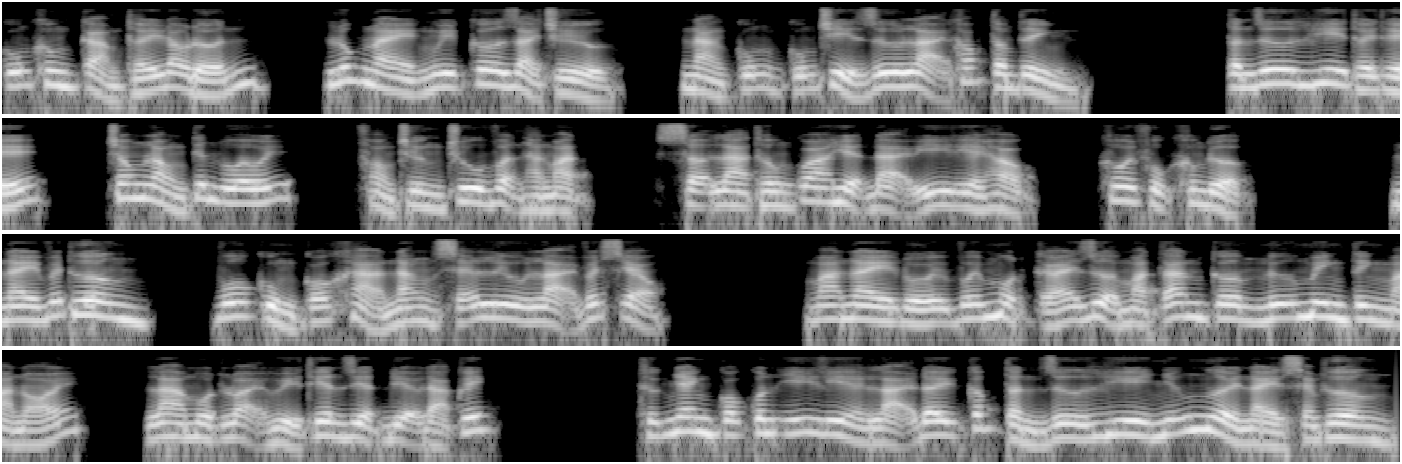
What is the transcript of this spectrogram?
cũng không cảm thấy đau đớn, lúc này nguy cơ giải trừ, nàng cũng cũng chỉ dư lại khóc tâm tình. Tần Dư Hi thấy thế, trong lòng tiếc nuối, phỏng trừng Chu Vận Hàn mặt, sợ là thông qua hiện đại y y học, khôi phục không được. Này vết thương, vô cùng có khả năng sẽ lưu lại vết sẹo. Mà này đối với một cái rửa mặt ăn cơm nữ minh tinh mà nói, là một loại hủy thiên diệt địa đả kích. Thực nhanh có quân y gì lại đây cấp tần dư hy những người này xem thương,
